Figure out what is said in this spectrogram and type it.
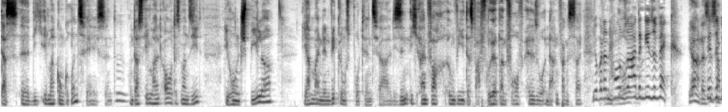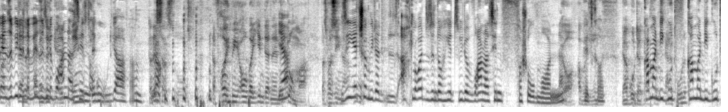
dass die immer konkurrenzfähig sind. Und das eben halt auch, dass man sieht, die holen Spieler, die haben ein Entwicklungspotenzial. Die sind nicht einfach irgendwie, das war früher beim VfL so in der Anfangszeit. Ja, aber dann hauen sie, dann gehen sie weg. Ja, das Jetzt ist werden aber- sie wieder, ja, dann werden wenn sie sie wieder woanders hin. ist doch gut. Ja, Dann ja. ist das so. Da freue ich mich auch über jeden, der eine Entwicklung macht. Was weiß ich Sie jetzt schon wieder, acht Leute sind doch jetzt wieder woanders hin verschoben worden, ne? Ja, aber jetzt sind, ja gut, Kann man die gut, kann man die gut,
